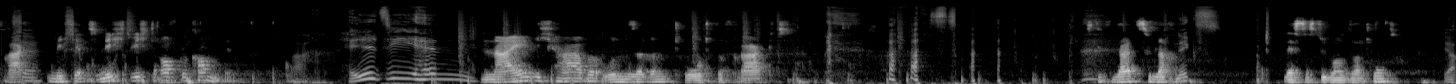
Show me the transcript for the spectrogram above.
Frag ja- mich jetzt nicht, wie ich drauf gekommen bin. Ach, hält sie hin. Nein, ich habe unseren Tod befragt. Was? Es gibt leid zu lachen. Nix. Lästerst du über unseren Tod? Ja.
